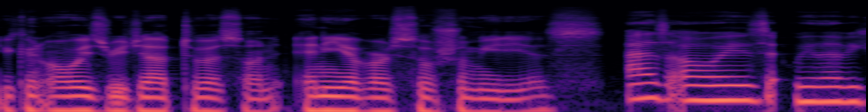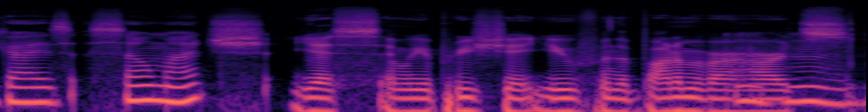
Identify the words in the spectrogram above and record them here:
you can always reach out to us on any of our social medias. As always, we love you guys so much. Yes, and we appreciate you from the bottom of our hearts, Mhm.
